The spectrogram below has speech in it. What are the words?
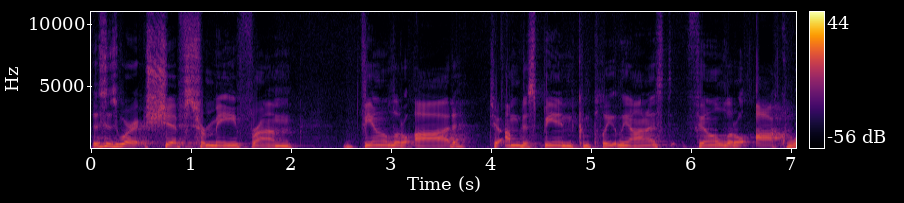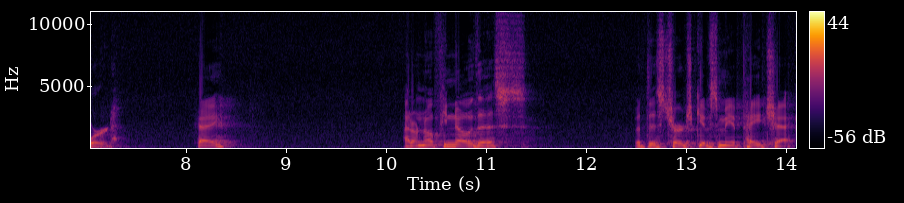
this is where it shifts for me from feeling a little odd to, I'm just being completely honest, feeling a little awkward. Okay? I don't know if you know this, but this church gives me a paycheck.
